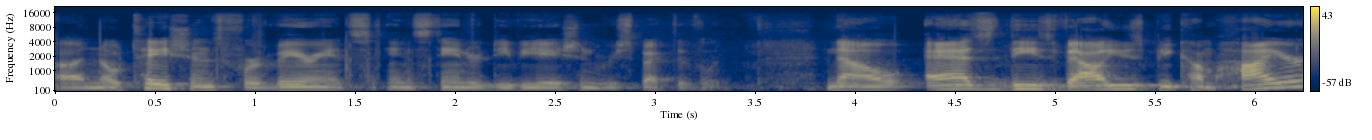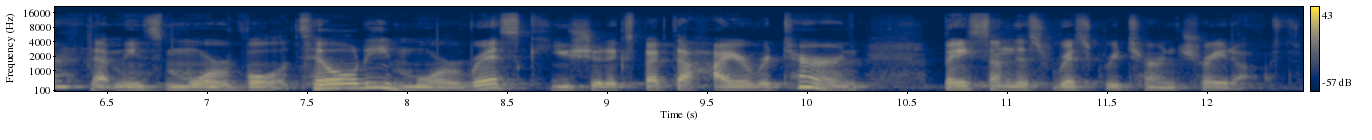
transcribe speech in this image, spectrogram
uh, notations for variance and standard deviation respectively. Now, as these values become higher, that means more volatility, more risk, you should expect a higher return based on this risk-return trade-off.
